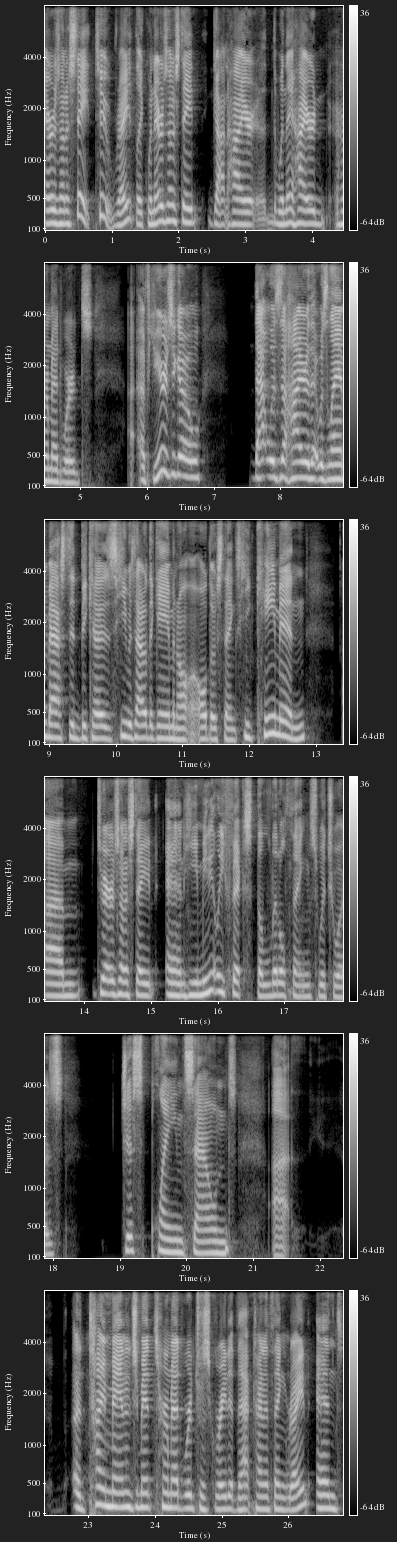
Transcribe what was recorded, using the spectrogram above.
Arizona State too, right? Like when Arizona State got hired, when they hired Herm Edwards a few years ago, that was a hire that was lambasted because he was out of the game and all, all those things. He came in um, to Arizona State and he immediately fixed the little things, which was just plain sound. Uh, time management. Herm Edwards was great at that kind of thing, right? And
